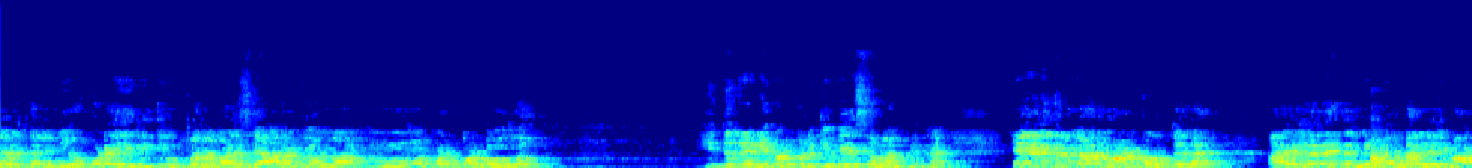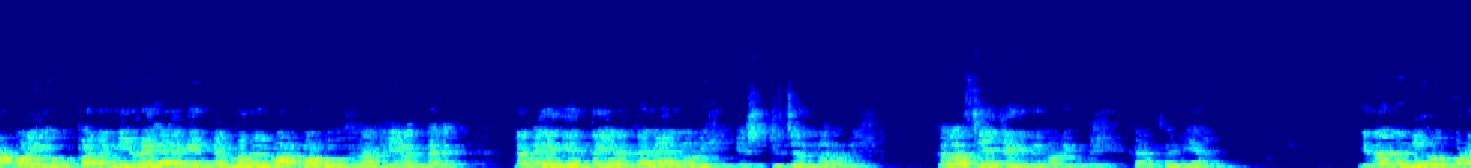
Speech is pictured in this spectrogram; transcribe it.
ಹೇಳ್ತೇನೆ. ನೀವು ಕೂಡ ಈ ರೀತಿ ಉಪ್ಪನ್ನು ಬಳಸಿ ಆರೋಗ್ಯವನ್ನು ಪಡ್ಕೊಳ್ಬೋದು ಇದು ರೆಡಿ ಮಾಡ್ಕೊಳ್ಳಿಕ್ಕೆ ಬೇಸರ ಅಂತಿದ್ರೆ ಹೇಳಿದ್ರೆ ನಾನು ಮಾಡ್ಕೊಡ್ತೇನೆ. ಇಲ್ಲದಿದ್ರೆ ನೀವೇ ಮನೇಲಿ ಮಾಡ್ಕೊಳ್ಳಿ ಉಪ್ಪನ್ನ ನೀವೇ ಹೇಗೆ ಅಂತೇಳಿ ಮನೇಲಿ ಮಾಡ್ಕೊಳ್ಬೋದು, ನಾನು ಹೇಳಿದ್ಮೇಲೆ. ನಾನು ಹೇಗೆ ಅಂತ ಹೇಳ್ತೇನೆ, ನೋಡಿ, ಎಷ್ಟು ಚಂದ ನೋಡಿ. ಕಲರ್ ಚೇಂಜ್ ಆಗಿದೆ ನೋಡಿ ಇಂತೆ ಕಾಣ್ತಾ ಇದೆಯಾ ಇದನ್ನು ನೀವು ಕೂಡ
